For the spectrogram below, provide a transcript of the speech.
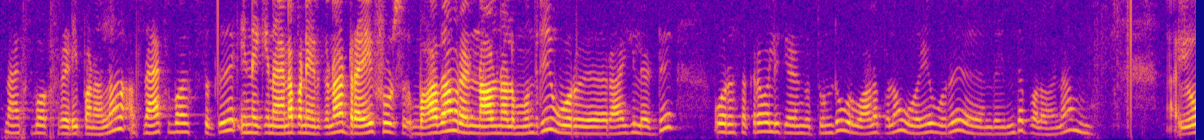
ஸ்நாக்ஸ் பாக்ஸ் ரெடி பண்ணலாம். ஸ்நாக்ஸ் பாக்ஸுக்கு இன்றைக்கி நான் என்ன பண்ணியிருக்கேன்னா ட்ரை ஃப்ரூட்ஸ் பாதாம் ரெண்டு நாலு நாலு முந்திரி ஒரு ராகி லட்டு ஒரு சக்கரவள்ளி கிழங்கு துண்டு ஒரு வாழைப்பழம் ஒரே ஒரு இந்த இந்த பழம். வேணால் ஐயோ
